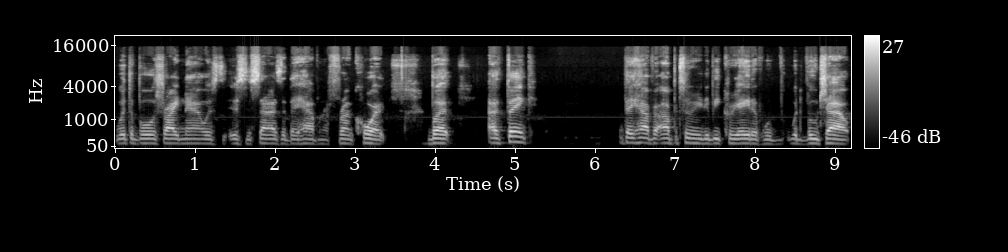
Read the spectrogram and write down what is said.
with the Bulls right now is is the size that they have in the front court, but I think they have an opportunity to be creative with with Vooch out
